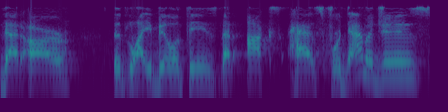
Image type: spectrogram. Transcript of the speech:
that are liabilities that ox has for damages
